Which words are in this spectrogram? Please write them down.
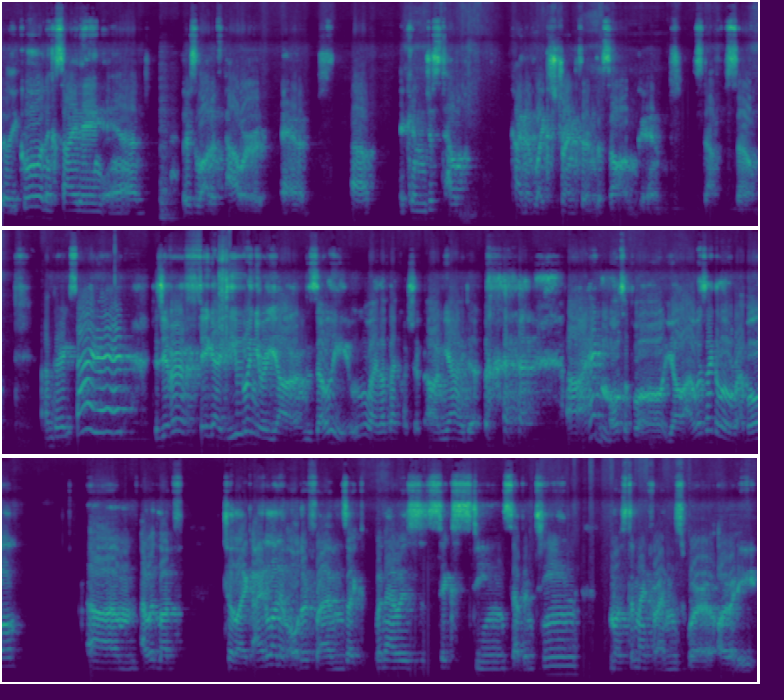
really cool and exciting, and there's a lot of power, and uh, it can just help kind of like strengthen the song and stuff. So I'm very excited. Did you ever have fake ID when you were young? Zoe, ooh, I love that question. Um, yeah, I did. uh, I had multiple, y'all. I was like a little rebel. Um, I would love to like, I had a lot of older friends. Like when I was 16, 17, most of my friends were already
